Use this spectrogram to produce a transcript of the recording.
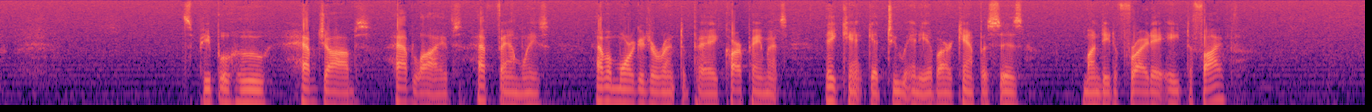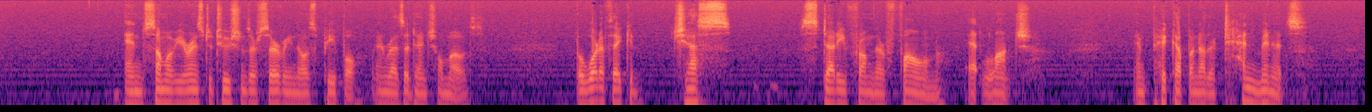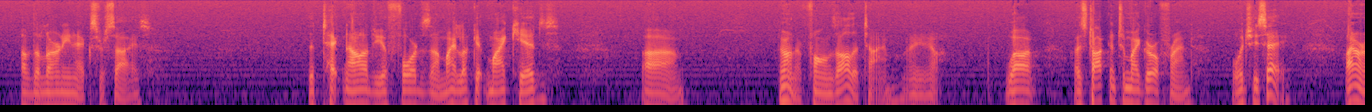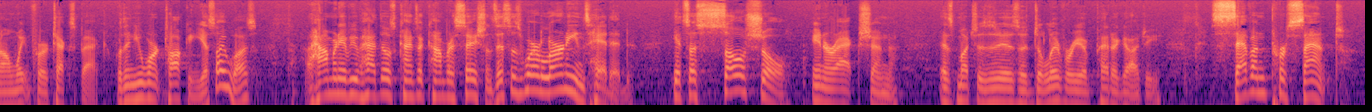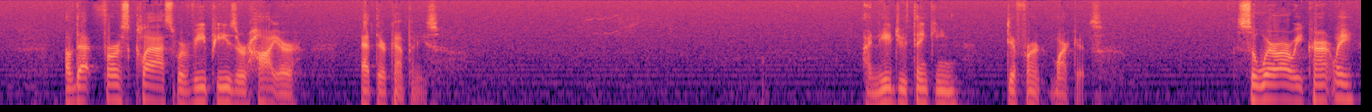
It's people who have jobs, have lives, have families, have a mortgage or rent to pay, car payments. They can't get to any of our campuses Monday to Friday, 8 to 5. And some of your institutions are serving those people in residential modes. But what if they could just study from their phone at lunch and pick up another 10 minutes of the learning exercise. The technology affords them. I look at my kids, um, they're on their phones all the time. I, you know, well, I was talking to my girlfriend. What'd she say? I don't know, I'm waiting for her text back. Well, then you weren't talking. Yes, I was. How many of you have had those kinds of conversations? This is where learning's headed. It's a social interaction as much as it is a delivery of pedagogy. 7% of that first class were VPs or higher at their companies. I need you thinking different markets. So where are we currently?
